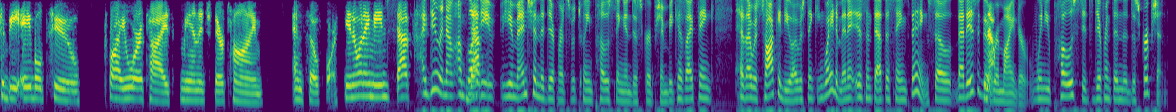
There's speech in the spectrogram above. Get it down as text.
to be able to prioritize, manage their time, and so forth. You know what I mean? That's I do, and I'm, I'm glad you you mentioned the difference between posting and description because I think as I was talking to you, I was thinking, wait a minute, isn't that the same thing? So that is a good no. reminder. When you post, it's different than the description.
